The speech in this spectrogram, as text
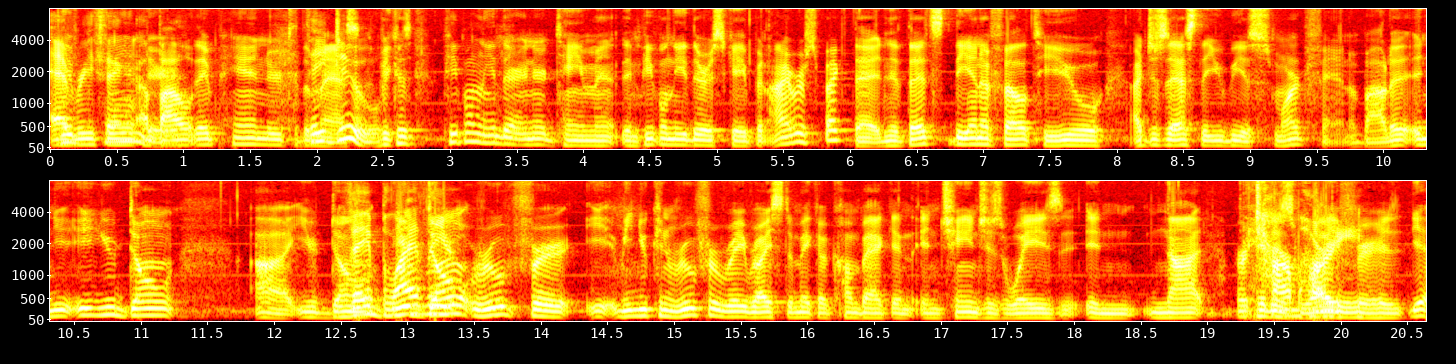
everything pander. about they pander to the They masses do. because people need their entertainment and people need their escape, and I respect that. And if that's the NFL to you, I just ask that you be a smart fan about it, and you you don't. Uh, you don't. They blindly- You don't root for. I mean, you can root for Ray Rice to make a comeback and, and change his ways and not Or hit Tom his Hardy. wife for his. Yeah,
